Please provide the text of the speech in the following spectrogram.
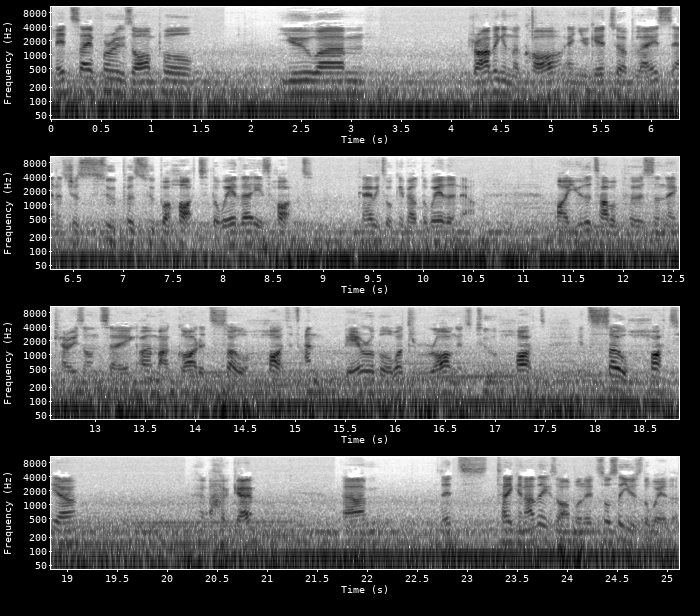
Let's say, for example, you um, driving in the car and you get to a place and it's just super, super hot. The weather is hot. Okay, we're talking about the weather now. Are you the type of person that carries on saying, Oh my god, it's so hot, it's unbearable, what's wrong? It's too hot, it's so hot here. okay, um, let's take another example. Let's also use the weather.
